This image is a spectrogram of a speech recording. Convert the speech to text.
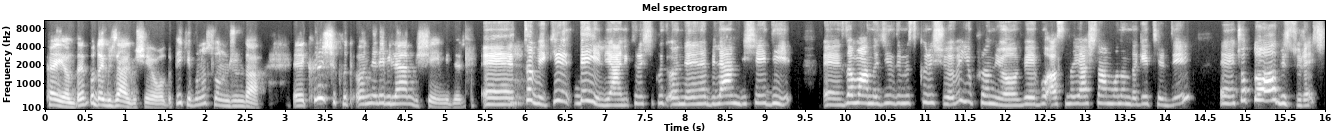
Kayıldı. Bu da güzel bir şey oldu. Peki bunun sonucunda e, kırışıklık önlenebilen bir şey midir? E, tabii ki değil. Yani kırışıklık önlenebilen bir şey değil. E, zamanla cildimiz kırışıyor ve yıpranıyor ve bu aslında yaşlanmanın da getirdiği e, çok doğal bir süreç.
